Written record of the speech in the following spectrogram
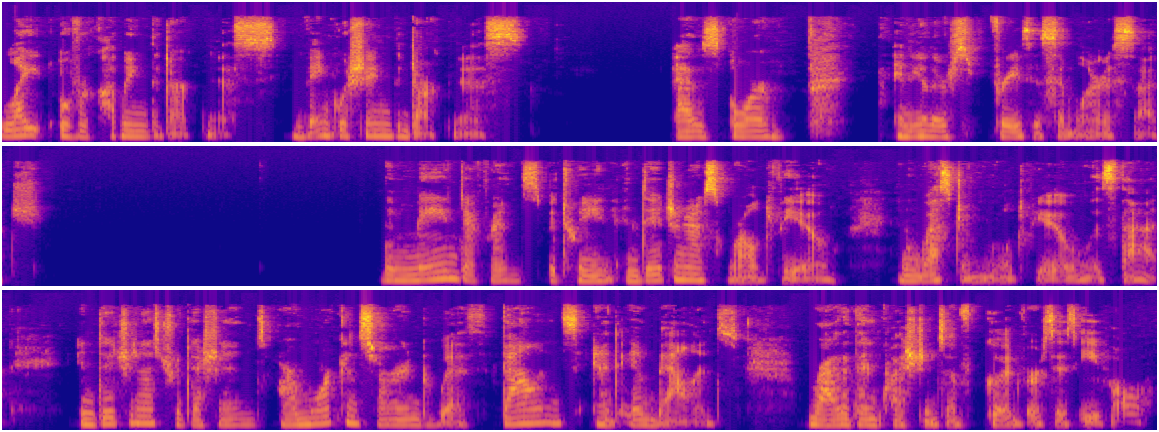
light overcoming the darkness, vanquishing the darkness, as or any other phrase is similar as such. The main difference between indigenous worldview and Western worldview is that indigenous traditions are more concerned with balance and imbalance rather than questions of good versus evil.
